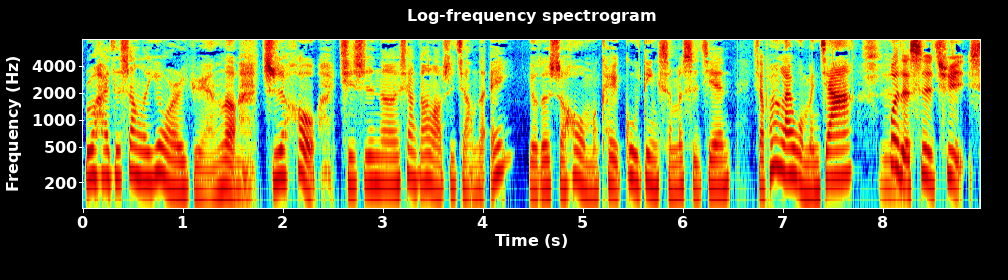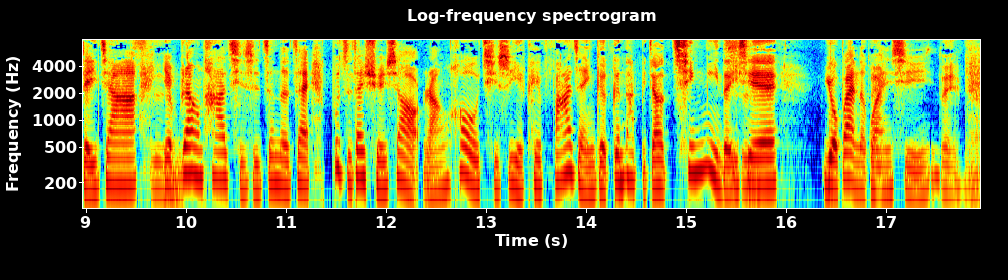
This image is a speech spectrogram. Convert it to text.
如果孩子上了幼儿园了之后，其实呢，像刚刚老师讲的，哎，有的时候我们可以固定什么时间，小朋友来我们家，或者是去谁家，也让他其实真的在不止在学校，然后其实也可以发展一个跟他比较亲密的一些。有伴的关系，对，没有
